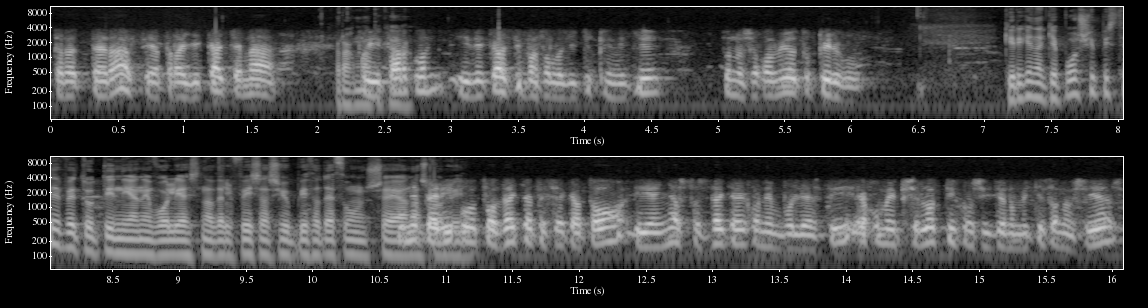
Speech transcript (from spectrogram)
τα τεράστια τραγικά κενά Πραγματικά. που υπάρχουν, ειδικά στην παθολογική κλινική του νοσοκομείου του Πύργου. Κύριε Γιάννα, και πόσοι πιστεύετε ότι είναι οι ανεμβολία συναδελφοί σας οι οποίοι θα τεθούν σε είναι αναστολή; Είναι περίπου το 10%. Οι 9 στους 10 έχουν εμβολιαστεί. Έχουμε υψηλό τείχος υγειονομικής ανοσίας.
